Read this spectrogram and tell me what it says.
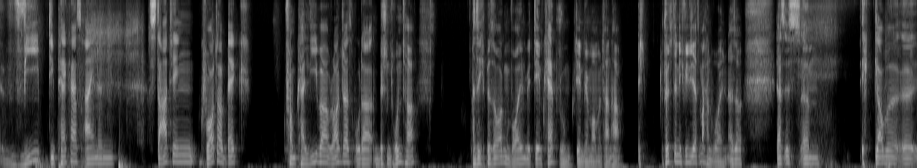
wie die Packers einen Starting Quarterback vom Kaliber Rogers oder ein bisschen drunter sich besorgen wollen mit dem Cap Room, den wir momentan haben. Ich wüsste nicht, wie die das machen wollen. Also das ist, ähm, ich glaube,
